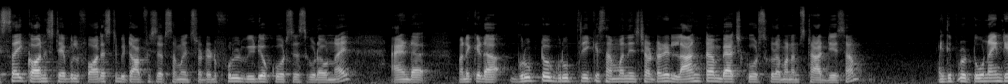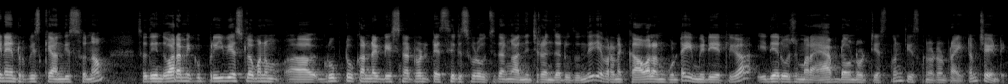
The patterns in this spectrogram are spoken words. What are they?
SI constable forest beat officer సంబంధించినటువంటి ఫుల్ వీడియో కోర్సెస్ కూడా ఉన్నాయి. అండ్ మనకి ఇక్కడ గ్రూప్ టూ గ్రూప్ త్రీకి సంబంధించినటువంటి లాంగ్ టర్మ్ బ్యాచ్ కోర్స్ కూడా మనం స్టార్ట్ చేసాం ఇది ఇప్పుడు టూ నైంటీ నైన్ రూపీస్కి అందిస్తున్నాం. సో దీని ద్వారా మీకు ప్రీవియస్లో మనం గ్రూప్ టూ కండక్ట్ చేసినటువంటి టెస్ట్ సిరీస్ కూడా ఉచితంగా అందించడం జరుగుతుంది. ఎవరైనా కావాలనుకుంటే ఇమీడియట్గా ఇదే రోజు మన యాప్ డౌన్లోడ్ చేసుకొని తీసుకునేటువంటి ప్రయత్నం చేయండి.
